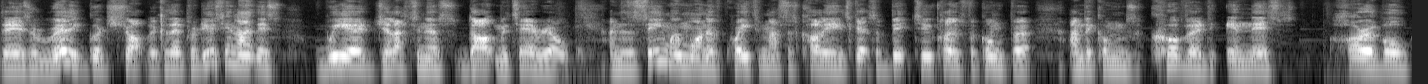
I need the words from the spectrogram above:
there's a really good shot because they're producing like this weird gelatinous dark material. And there's a scene when one of Quatermass's colleagues gets a bit too close for comfort and becomes covered in this horrible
